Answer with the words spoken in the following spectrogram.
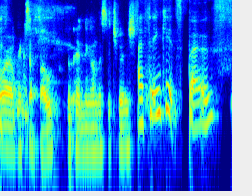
or a mix of both, depending on the situation? I think it's both.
